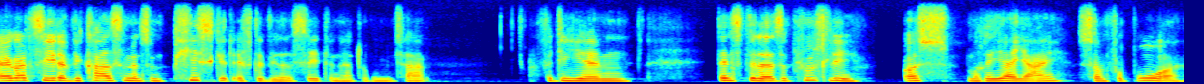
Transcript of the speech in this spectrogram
Og jeg kan godt sige, at vi græd simpelthen som pisket, efter vi havde set den her dokumentar. Fordi øhm, den stiller altså pludselig os, Maria og jeg, som forbrugere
